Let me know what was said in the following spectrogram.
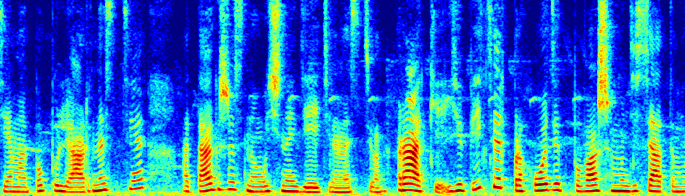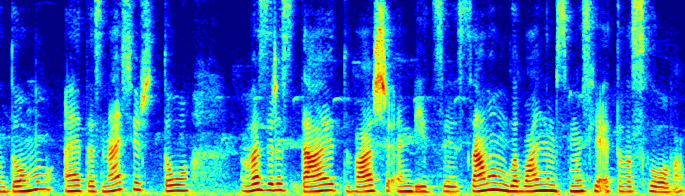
темой популярности, а также с научной деятельностью. Раки. Юпитер проходит по вашему десятому дому, а это значит, что возрастают ваши амбиции в самом глобальном смысле этого слова.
